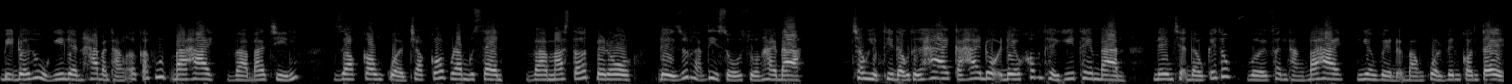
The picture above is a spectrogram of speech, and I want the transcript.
bị đối thủ ghi liền hai bàn thắng ở các phút 32 và 39 do công của Jacob Ramusen và Master Pero để rút ngắn tỷ số xuống 2-3. Trong hiệp thi đấu thứ hai, cả hai đội đều không thể ghi thêm bàn nên trận đấu kết thúc với phần thắng 3-2 nghiêng về đội bóng của viên Conte.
